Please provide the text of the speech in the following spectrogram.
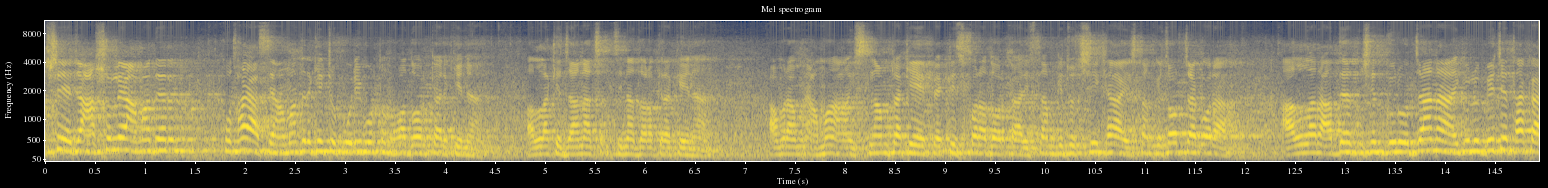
আসে যে আসলে আমাদের কোথায় আছে, আমাদেরকে একটু পরিবর্তন হওয়া দরকার কিনা, আল্লাহকে জানা চেনা দরকার কিনা, আমরা আমার ইসলামটাকে প্র্যাকটিস করা দরকার ইসলাম কিছু শেখা, ইসলামকে চর্চা করা, আল্লাহর আদেশ নিষেধগুলো জানা, এগুলো বেঁচে থাকা,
